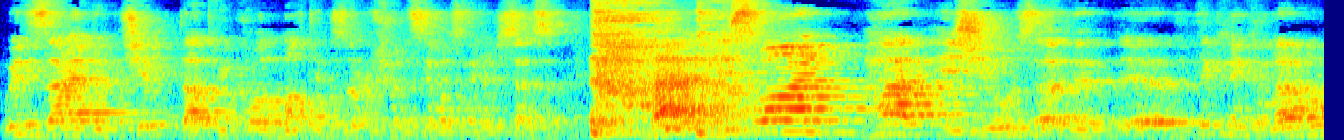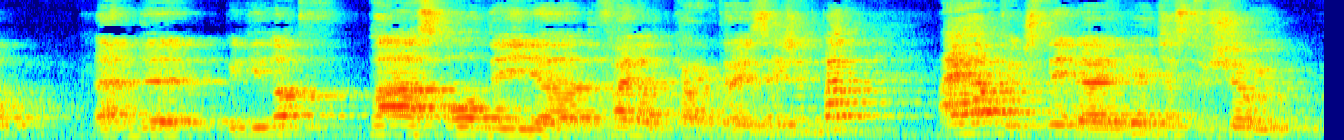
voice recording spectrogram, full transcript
we designed a chip that we call multi-resolution CMOS image sensor. But this one had issues at the, uh, the technical level, and uh, we did not pass all the, uh, the final characterization, but I have to explain the idea just to show you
